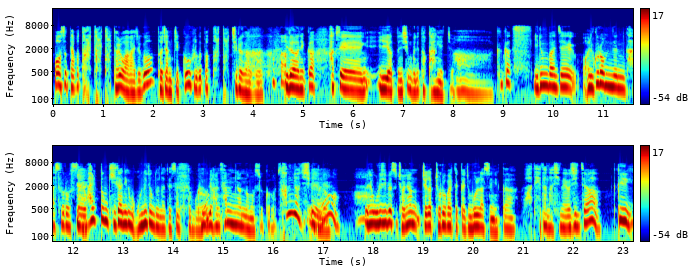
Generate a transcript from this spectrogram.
버스 타고 털털털털 와가지고 도장 찍고 그리고 또 털털 집에 가고 이러니까 학생이었던 신분이 더 강했죠. 아, 그러니까 이른바 이제 얼굴 없는 가수로서의 네. 활동 기간이 그럼 어느 정도나 됐었던 거예요? 그게 한 3년 넘었을 것 같아요. 3년씩이나요? 왜냐면 우리 집에서 전혀 제가 졸업할 때까지 몰랐으니까 와, 대단하시네요, 진짜. 그,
